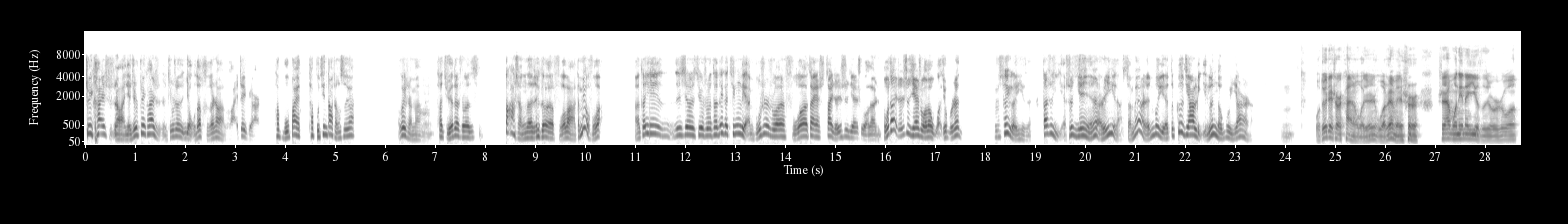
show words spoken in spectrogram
最开始啊，也就是最开始，就是有的和尚来这边儿，他不拜，他不进大乘寺院，为什么？嗯他觉得说大乘的这个佛吧，他没有佛啊，他一那就就说他这个经典不是说佛在在人世间说的，不在人世间说的我就不认，就是这个意思。但是也是因人而异的，什么样人不也都各家理论都不一样的。嗯，我对这事儿看，我认我认为是释迦牟尼那意思，就是说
